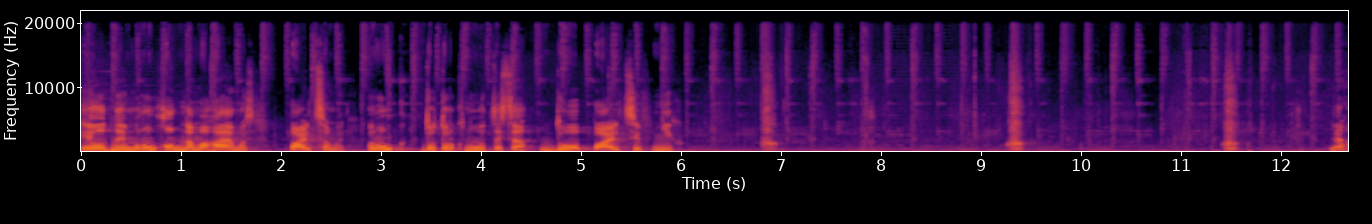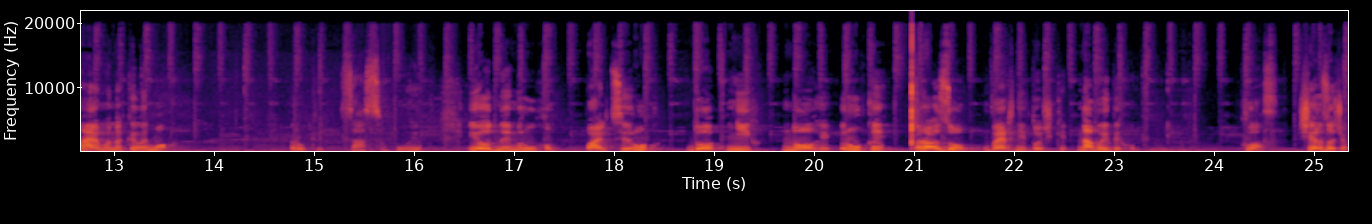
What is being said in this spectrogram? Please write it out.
і одним рухом намагаємось пальцями рук доторкнутися до пальців ніг. Лягаємо на килимок, руки за собою. І одним рухом пальці рук до ніг. Ноги, руки разом у верхній точці на видиху. Клас. Ще разочок.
